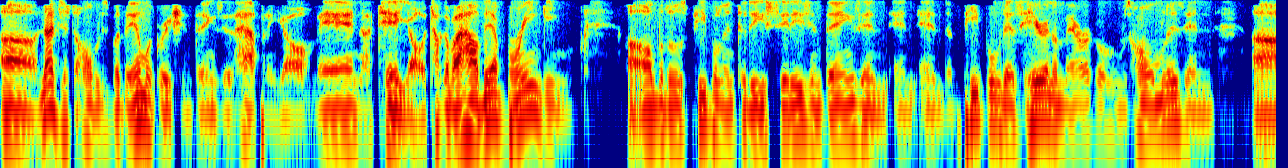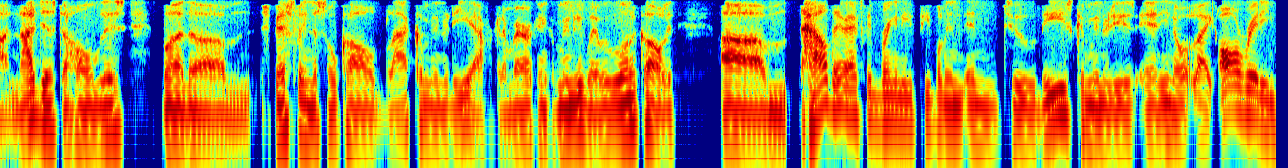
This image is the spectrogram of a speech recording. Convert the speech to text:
Uh, not just the homeless, but the immigration things that's happening, y'all. Man, I tell y'all, talk about how they're bringing uh, all of those people into these cities and things, and and and the people that's here in America who's homeless, and uh, not just the homeless, but um, especially in the so-called black community, African American community, whatever we want to call it. Um, how they're actually bringing these people in into these communities, and you know, like already,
